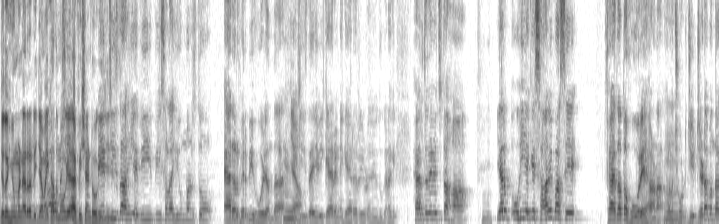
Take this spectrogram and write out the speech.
ਜਦੋਂ ਹਿਊਮਨ ਐਰਰ ਹੀ ਜਮਾ ਹੀ ਖਤਮ ਹੋ ਗਿਆ ਐਫੀਸ਼ੀਐਂਟ ਹੋ ਗਈ ਚੀਜ਼। ਚੀਜ਼ ਦਾ ਹੀ ਹੈ ਵੀ ਵੀ ਸਾਲਾ ਹਿਊਮਨਸ ਤੋਂ ਐਰਰ ਫਿਰ ਵੀ ਹੋ ਜਾਂਦਾ। ਇਹ. ਚੀਜ਼ ਦਾ ਇਹ ਵੀ ਕਹਿ ਰਹੇ ਨੇ ਕਿ ਐਰਰ ਹੀ ਹੋਣਾ ਜਿਵੇਂ ਤੂੰ ਕਹਿਣਾ ਕਿ ਹੈਲਥ ਦੇ ਵਿੱਚ ਤਾਂ ਹਾਂ। ਯਾਰ ਉਹੀ ਹੈ ਕਿ ਸਾਰੇ ਪਾਸੇ ਫਾਇਦਾ ਤਾਂ ਹੋ ਰਿਹਾ ਹਨਾ। ਮਤਲਬ ਛੋਟ ਜਿਹੜਾ ਬੰਦਾ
